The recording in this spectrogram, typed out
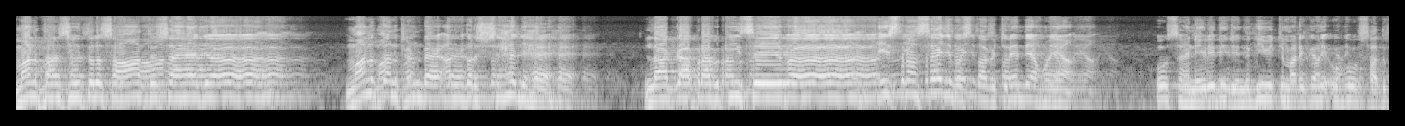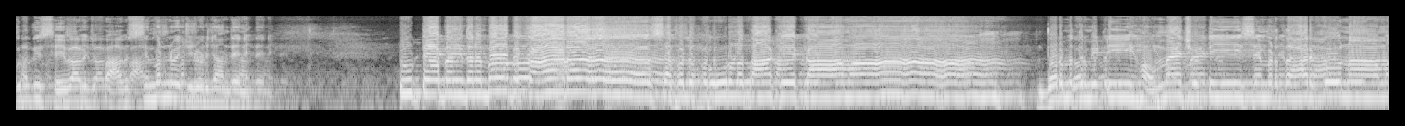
ਮਨ ਤਨ ਸੀਤਲ ਸ਼ਾਂਤ ਸਹਿਜ। ਮਨ ਤਨ ਠੰਡਾ ਅੰਦਰ ਸਹਿਜ ਹੈ। ਲਾਗਾ ਪ੍ਰਭ ਕੀ ਸੇਵ। ਇਸ ਤਰ੍ਹਾਂ ਸਹਿਜ ਅਵਸਥਾ ਵਿੱਚ ਰਹਿੰਦਿਆਂ ਹੋਇਆਂ ਉਸ ਹਨੇਰੇ ਦੀ ਜ਼ਿੰਦਗੀ ਵਿੱਚ ਮਾਰੇ ਕਹਿੰਦੇ ਉਹ ਸਤਿਗੁਰੂ ਦੀ ਸੇਵਾ ਵਿੱਚ ਭਾਵ ਸਿਮਰਨ ਵਿੱਚ ਜੁੜ ਜਾਂਦੇ ਨੇ। ਟੂਟੇ ਬੰਧਨ ਬਹੁ ਵਿਕਾਰ ਸਫਲ ਪੂਰਨਤਾ ਕੇ ਕਾਮ। ਦੁਰਮਤ ਮਿਟੀ ਹਉਮੈ ਛੁਟੀ ਸਿਮਰਤ ਹਰ ਕੋ ਨਾਮ।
